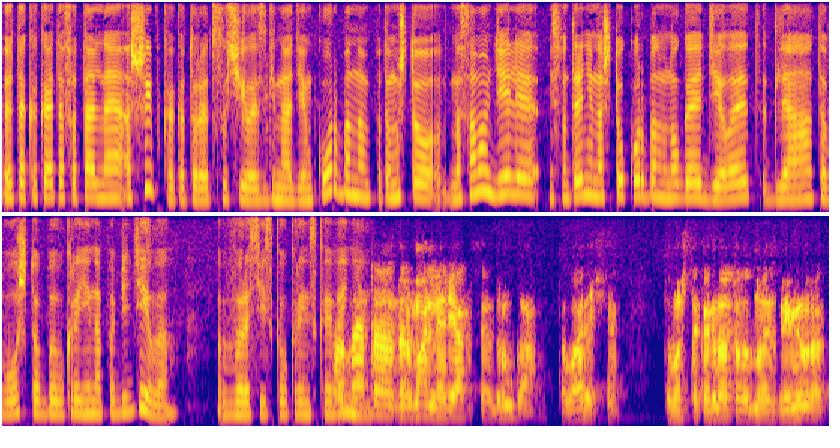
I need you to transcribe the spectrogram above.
это какая-то фатальная ошибка, которая случилась с Геннадием Корбаном, потому что на самом деле, несмотря ни на что, Корбан многое делает для того, чтобы Украина победила в российско-украинской ну, войне? Это нормальная реакция друга, товарища. Потому что когда-то в одной из гримерок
